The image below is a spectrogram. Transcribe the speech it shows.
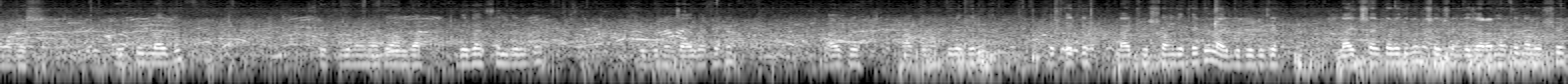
আমাদের ইউটিউব লাইভে প্রতিদিনের মতো আমরা দীঘার সুন্দরীকে বিভিন্ন জায়গা থেকে লাইভের মাধ্যমে তুলে ধরি। প্রত্যেকে লাইভটির সঙ্গে থেকে লাইভ ভিডিওটিকে লাইক শেয়ার করে দেবেন, সেই সঙ্গে যারা নতুন অবশ্যই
